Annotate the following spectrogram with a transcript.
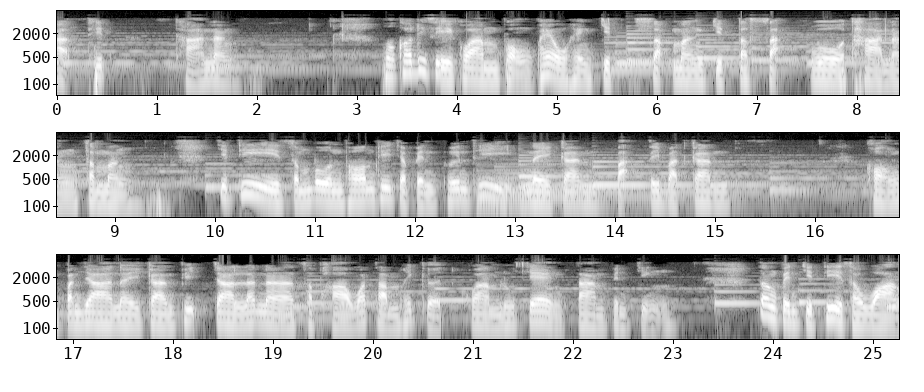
อทิฏฐานัง หัวข้อที่สี่ความผ่องแผ้วแห่งจิตสมังจิตตสสะโวทานังสมัง จิตที่สมบูรณ์พร้อมที่จะเป็นพื้นที่ในการปฏิบัติการของปัญญาในการพิจารณาสภาวธรรมให้เกิดความรู้แจ้งตามเป็นจริง ต้องเป็นจิตที่สว่าง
